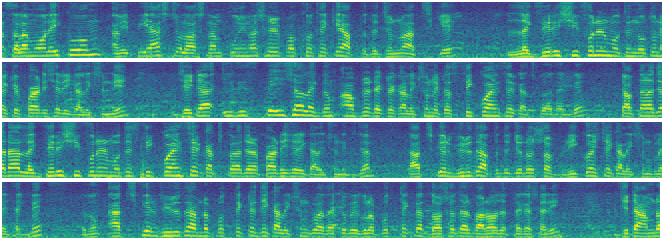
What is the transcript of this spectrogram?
আসসালামু আলাইকুম, আমি পিয়াস, চলে আসলাম পূর্ণিমা শাড়ির পক্ষ থেকে আপনাদের জন্য আজকে লাক্সারি শিফনের মধ্যে নতুন একটা পার্টি শাড়ি কালেকশন নিয়ে, যেটা ঈদ স্পেশাল একদম আপডেট একটা কালেকশন এটা সিকোয়েন্সের কাজ করা থাকবে। তো আপনারা যারা লাক্সারি শিফনের মধ্যে সিকোয়েন্সের কাজ করা যারা পার্টি শাড়ি কালেকশন নিতে চান, আজকের ভিডিওতে আপনাদের জন্য সব রিকোয়েস্টের কালেকশনগুলোই থাকবে এবং আজকের ভিডিওতে আমরা প্রত্যেকটা যে কালেকশনগুলো দেখাবো, এগুলো প্রত্যেকটা দশ হাজার, বারো হাজার টাকা শাড়ি, যেটা আমরা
